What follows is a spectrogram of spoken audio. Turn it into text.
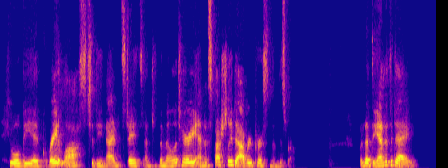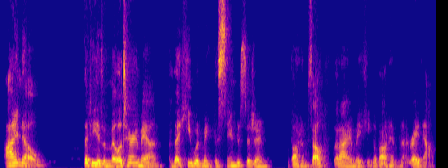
He will be a great loss to the United States and to the military, and especially to every person in this room. But at the end of the day, I know that he is a military man and that he would make the same decision about himself that I am making about him right now.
